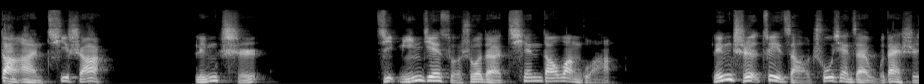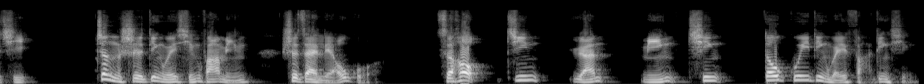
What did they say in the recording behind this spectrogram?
档案七十二，凌迟，即民间所说的千刀万剐。凌迟最早出现在五代时期，正式定为刑罚名是在辽国，此后。金、元、明、清都规定为法定刑，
